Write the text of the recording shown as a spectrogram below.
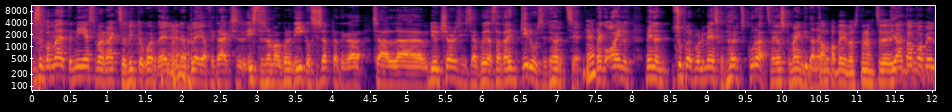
lihtsalt ma mäletan nii hästi, ma olen rääkinud seda mitu korda, eelmine play-off'id rääkisin, istusin oma kuradi Eaglesi sõpradega seal äh, New Jersey's ja kuidas nad ainult kirusid Hertzi Jah. nagu ainult, meil on superbowli meeskond, Hertz, kurat, sa ei oska mängida nagu. Tampa Bay vastu, noh ja Tampa Bay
